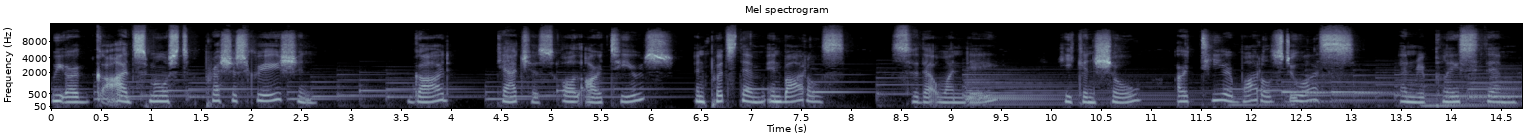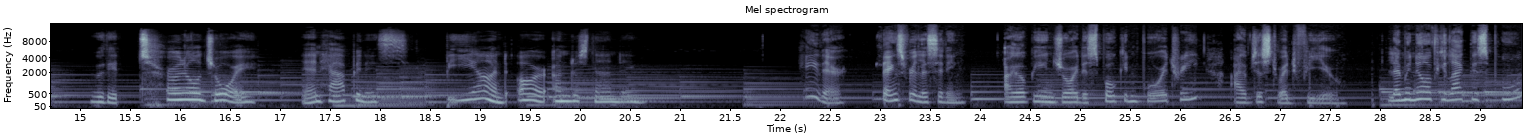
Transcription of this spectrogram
We are God's most precious creation. God catches all our tears and puts them in bottles so that one day He can show our tear bottles to us and replace them with eternal joy and happiness beyond our understanding. Hey there, thanks for listening. I hope you enjoyed the spoken poetry I've just read for you. Let me know if you like this poem,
